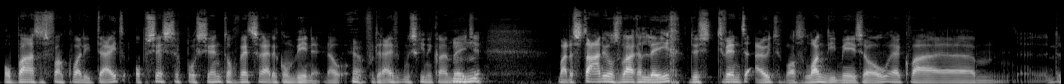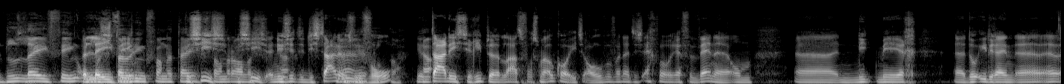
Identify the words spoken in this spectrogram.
op basis van kwaliteit op 60% toch wedstrijden kon winnen. Nou, Ja. overdrijf ik misschien een klein Mhm. beetje. Maar de stadions waren leeg. Dus Twente uit was lang niet meer zo. Hè, qua ehm, de- Beleving, Beleving. ondersteuning van de Precies, tegenstander. precies. alles. En nu Ja. zitten die stadions Ja, weer vol. Ja. Die riep er laatst volgens mij ook al iets over. Van het is echt wel weer even wennen om eh, niet meer eh, door iedereen... eh, eh,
